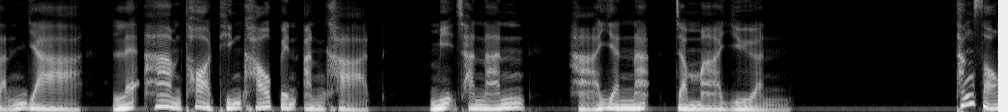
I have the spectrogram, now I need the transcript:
สัญญา และห้ามทอดทิ้งเขาเป็นอันขาด มิฉะนั้น หายนะจะมาเยือน ทั้งสอง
